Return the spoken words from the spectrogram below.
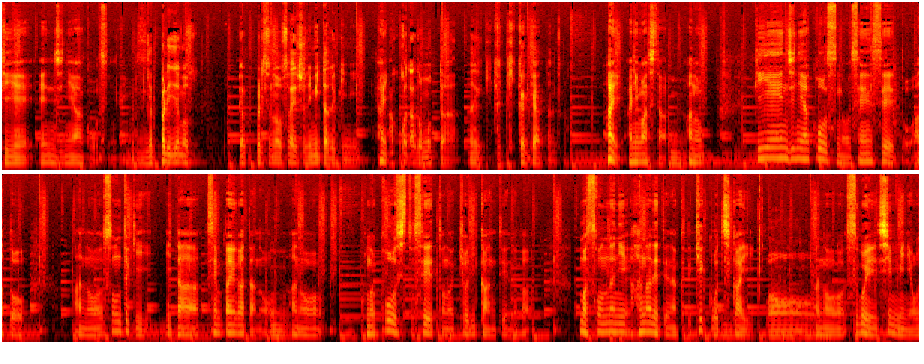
PA エンジニアコースになります、やっぱりでもやっぱりその最初に見た時に、はい。あここだと思った何かきっかけあったんですか？はいありました、ん。あの PA エンジニアコースの先生とあとあのその時いた先輩方の,、うん。あのこの講師と生徒の距離感っていうのが、まあ、そんなに離れてなくて結構近い、あー。あのすごい親身に教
